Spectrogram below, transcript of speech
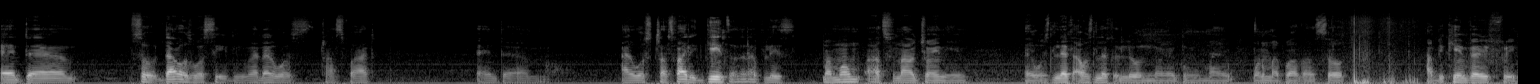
And um, so that was what saved me. My dad was transferred, and um, I was transferred again to another place. My mom had to now join him, and was left. I was left alone with my one of my brothers. So I became very free.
